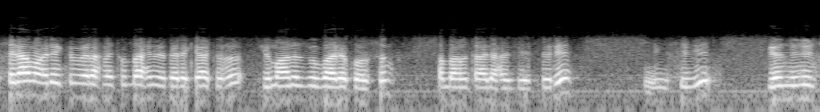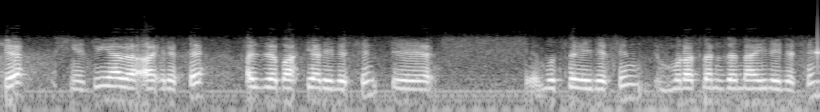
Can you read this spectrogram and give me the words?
Esselamu Aleyküm ve Rahmetullahi ve Berekatuhu. Cumanız mübarek olsun. Allahu Teala Hazretleri e, sizi gönlünüzce e, dünya ve ahirette aziz ve bahtiyar eylesin, e, mutlu eylesin, muratlarınıza nail eylesin,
